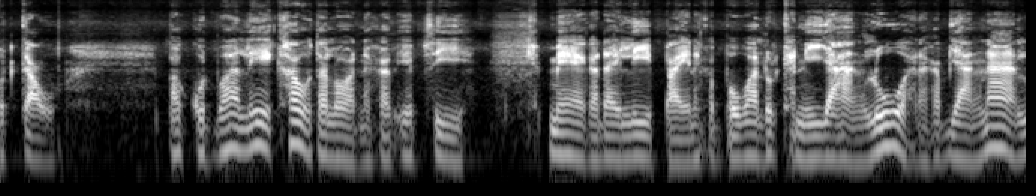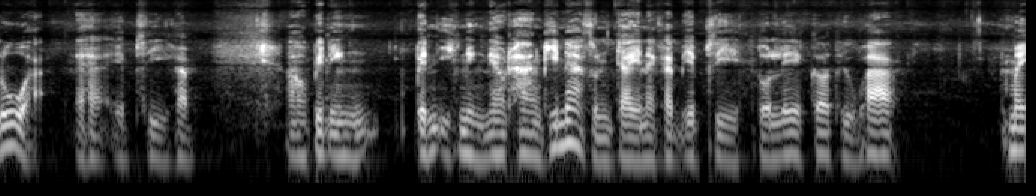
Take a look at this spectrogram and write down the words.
รถเก่า ปรากฏว่าเลขเข้าตลอดนะครับ FC แม่ก็ได้รีบไปนะครับ เพราะว่ารถคันนี้ยางรั่วนะครับยางหน้ารั่วนะฮะ FC ครับเอาเป็นอีกเป็นอีกหนึ่งแนวทางที่น่าสนใจนะครับ FC ตัวเลขก็ถือว่า ไม่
